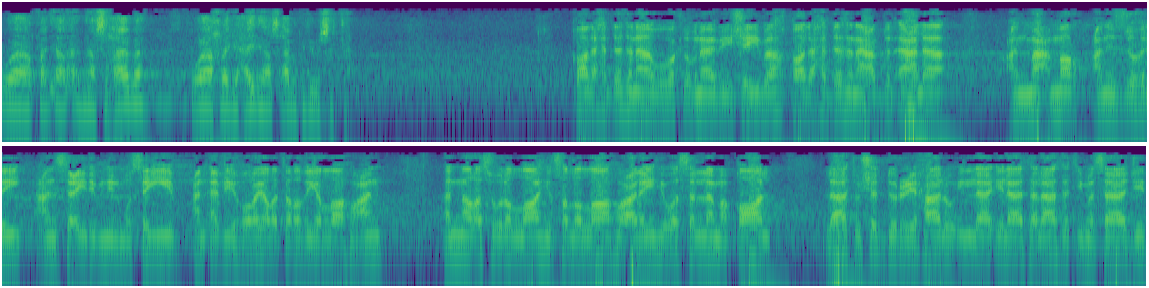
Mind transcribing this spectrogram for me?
وقد من الصحابة وأخرج حديث أصحاب الكتب الستة. قال حدثنا أبو بكر بن أبي شيبة قال حدثنا عبد الأعلى عن معمر عن الزهري عن سعيد بن المسيب عن أبي هريرة رضي الله عنه أن رسول الله صلى الله عليه وسلم قال لا تشد الرحال إلا إلى ثلاثة مساجد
